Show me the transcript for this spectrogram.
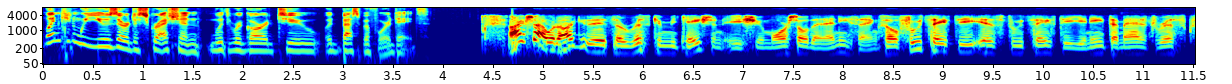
when can we use our discretion with regard to best before dates? Actually, I would argue that it's a risk communication issue more so than anything. So, food safety is food safety. You need to manage risks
